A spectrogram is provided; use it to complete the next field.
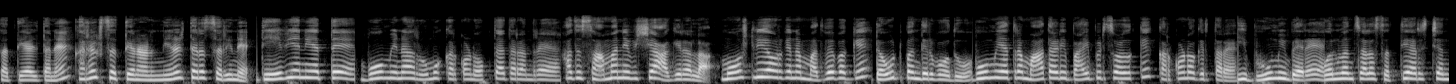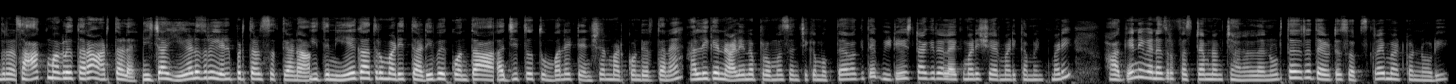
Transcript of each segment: ಸತ್ಯ ಹೇಳ್ತಾನೆ. ಕರೆಕ್ಟ್ ಸತ್ಯ, ನಾನು ಹೇಳ್ತಾರ ಸರಿನೇ. ದೇವಿಯ ನಿಯತ್ತೆ ಭೂಮಿನ ರೂಮ್ ಕರ್ಕೊಂಡು ಹೋಗ್ತಾ ಇದಾರಂದ್ರೆ ಅದು ಸಾಮಾನ್ಯ ವಿಷಯ ಆಗಿರಲ್ಲ. ಮೋಸ್ಟ್ಲಿ ಅವ್ರಿಗೆ ನಮ್ ಮದ್ವೆ ಬಗ್ಗೆ ಡೌಟ್ ಬಂದಿರಬಹುದು ಭೂಮಿ ಹತ್ರ ಮಾತಾಡಿ ಬಾಯಿ ಬಿಡ್ಸೋದಕ್ಕೆ ಕರ್ಕೊಂಡ್ ಹೋಗಿರ್ತಾರೆ. ಈ ಭೂಮಿ ಬೇರೆ. ಒಂದೊಂದ್ಸಲ ಸತ್ಯ ಹರಿಶ್ಚಂದ್ರ ಸಾಕ್ ಮಗಳ ತರ ಆಡ್ತಾಳೆ. ನಿಜ ಹೇಳಿದ್ರು ಹೇಳ್ಬಿಡ್ತಾಳೆ ಸತ್ಯಣ ಇದನ್ನ ಹೇಗಾದ್ರೂ ಮಾಡಿ ತಡಿಬೇಕು ಅಂತ ಅಜಿತ್ ತುಂಬಾನೇ ಟೆನ್ಷನ್ ಮಾಡ್ಕೊಂಡಿರ್ತಾನೆ. ಅಲ್ಲಿಗೆ ನಾಳಿನ ಪ್ರೊಮೋ ಸಂಚಿಕೆ ಮುಕ್ತಾಯವಾಗಿದೆ. ವಿಡಿಯೋ ಇಷ್ಟ ಆಗಿರೋ ಲೈಕ್ ಮಾಡಿ ಶೇರ್ ಮಾಡಿ ಕಮೆಂಟ್ ಮಾಡಿ. ಹಾಗೆ ನೀವೇನಾದ್ರೂ ಫಸ್ಟ್ ಟೈಮ್ ನಮ್ಮ ಚಾನಲ್ ನೋಡ್ತಾ ಇದ್ರೆ ದಯವಿಟ್ಟು ಸಬ್ಸ್ಕ್ರೈಬ್ ಮಾಡ್ಕೊಂಡು ನೋಡಿ.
